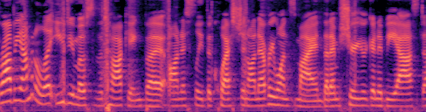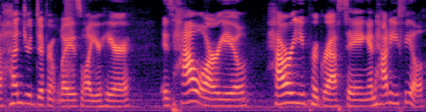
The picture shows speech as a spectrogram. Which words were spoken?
Robbie, I'm going to let you do most of the talking, but honestly, the question on everyone's mind that I'm sure you're going to be asked a hundred different ways while you're here is how are you? How are you progressing? And how do you feel?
